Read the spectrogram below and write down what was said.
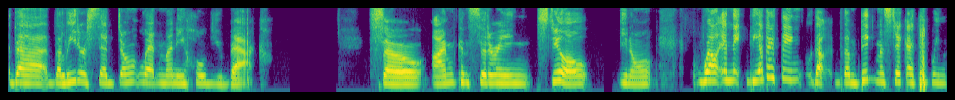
the, the leader said, don't let money hold you back. So I'm considering still, you know, well, and the, the other thing, the, the big mistake I think we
